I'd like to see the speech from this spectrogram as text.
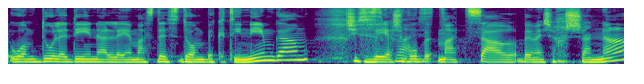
הועמדו לדין על אה, מעשי סדום בקטינים גם, Jesus וישבו Christ. במעצר במשך שנה,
